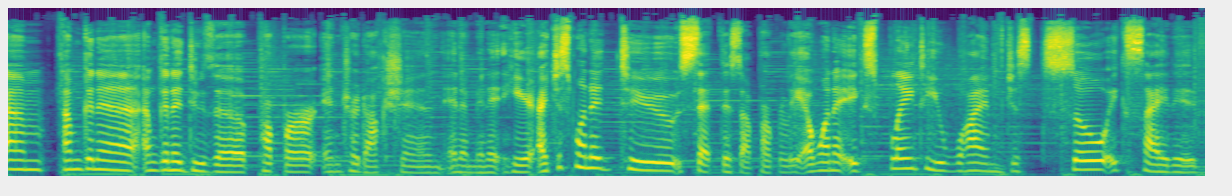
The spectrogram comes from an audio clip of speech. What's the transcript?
um, I'm gonna I'm gonna do the proper introduction in a minute here. I just wanted to set this up properly. I want to explain to you why I'm just so excited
